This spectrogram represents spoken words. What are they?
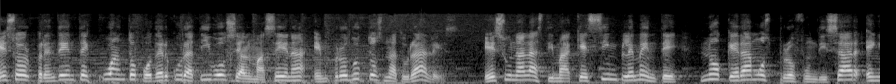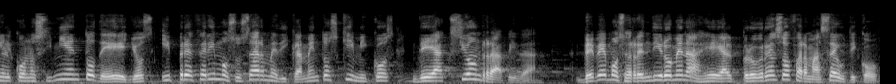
Es sorprendente cuánto poder curativo se almacena en productos naturales. Es una lástima que simplemente no queramos profundizar en el conocimiento de ellos y preferimos usar medicamentos químicos de acción rápida. Debemos rendir homenaje al progreso farmacéutico,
